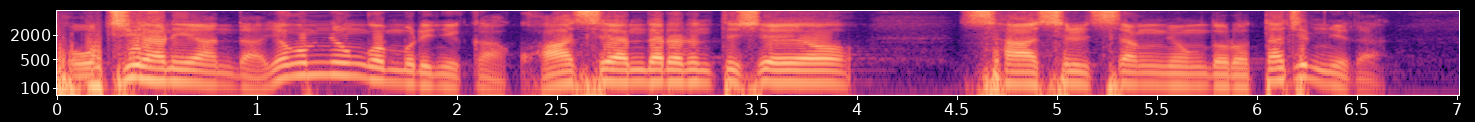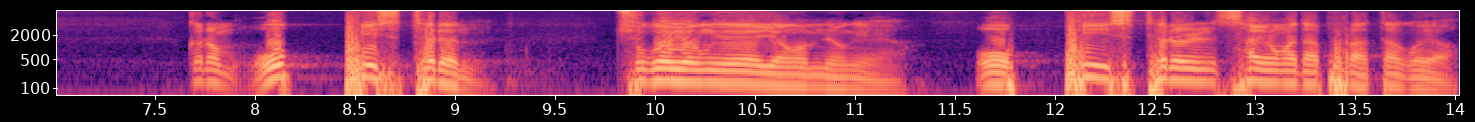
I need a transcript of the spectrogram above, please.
보지 아니한다. 영업용 건물이니까 과세한다라는 뜻이에요. 사실상 용도로 따집니다. 그럼 오피스텔은 주거용이에요, 영업용이에요. 오피스텔을 사용하다 팔았다고요.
